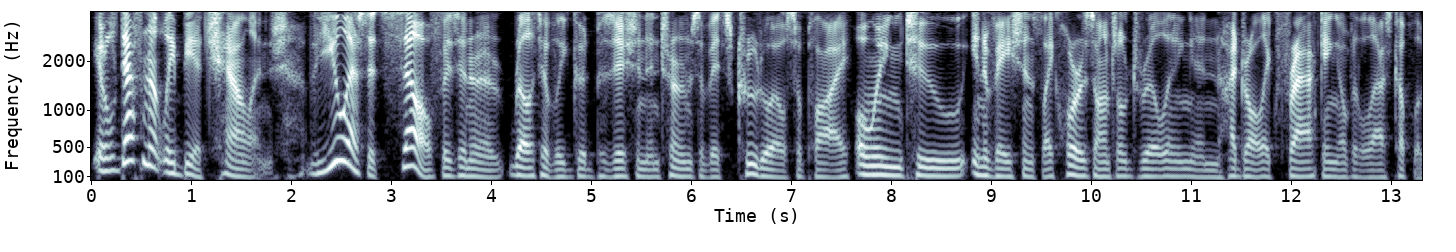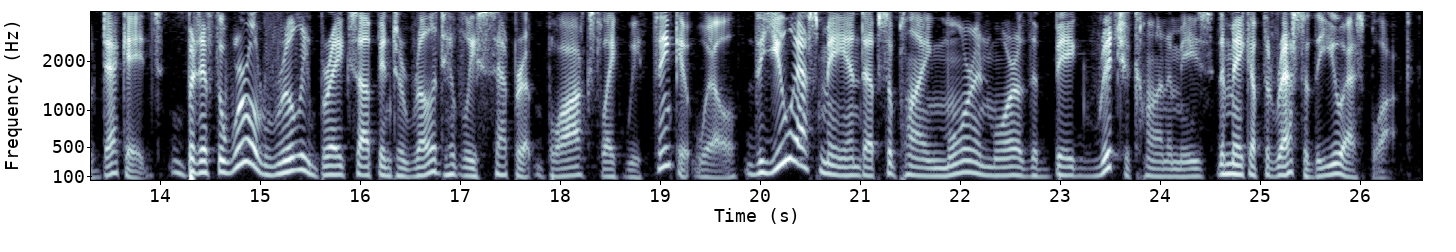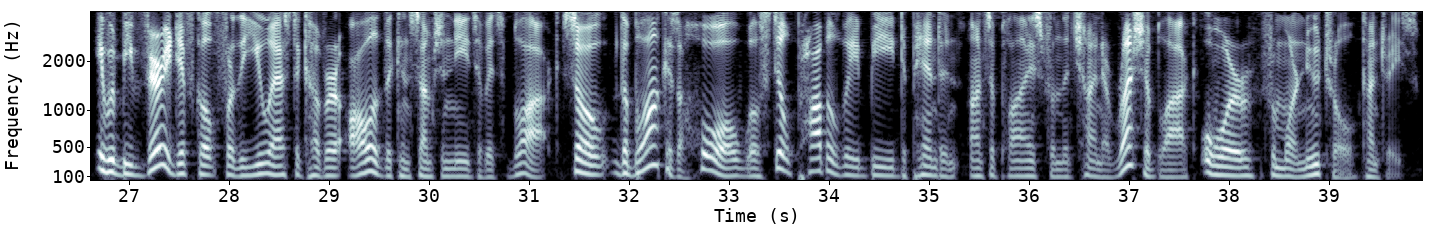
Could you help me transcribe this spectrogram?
It'll definitely be a challenge. The U.S. itself is in a relatively good position in terms of its crude oil supply, owing to innovations like horizontal drilling and hydraulic fracking over the last couple of decades. But if the world really breaks up into relatively separate blocks like we think it will, the U.S. may end up supplying more and more of the big, rich economies that make up the rest of the U.S. bloc. It would be very difficult for the US to cover all of the consumption needs of its bloc. So the bloc as a whole will still probably be dependent on supplies from the China Russia bloc or from more neutral countries.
